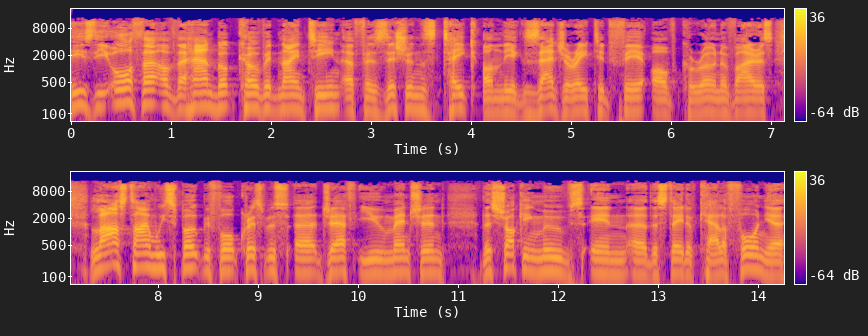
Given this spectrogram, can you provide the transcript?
He's the author of the handbook COVID 19, a physician's take on the exaggerated fear of coronavirus. Last time we spoke before Christmas, uh, Jeff, you mentioned the shocking moves in uh, the state of California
